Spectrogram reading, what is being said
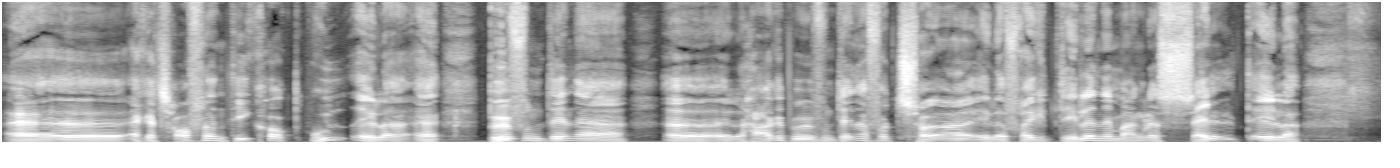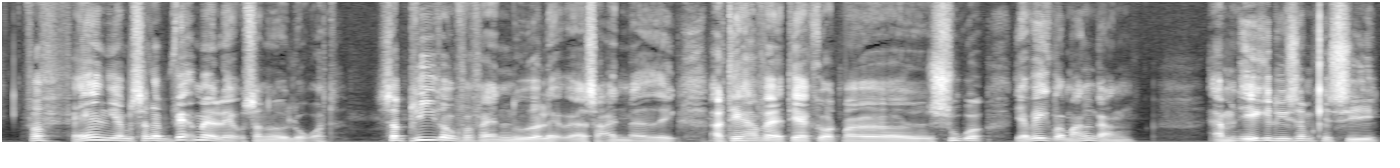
at, øh, at kartoflerne de er kogt ud, eller at bøffen, den er, uh, eller hakkebøffen, den er for tør, eller frikadellerne mangler salt, eller for fanden, jamen så lad være med at lave sådan noget lort. Så bliv dog for fanden ude og lave jeres egen mad, ikke? Og det har, været, det har gjort mig øh, sur, jeg ved ikke hvor mange gange, at man ikke ligesom kan sige,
